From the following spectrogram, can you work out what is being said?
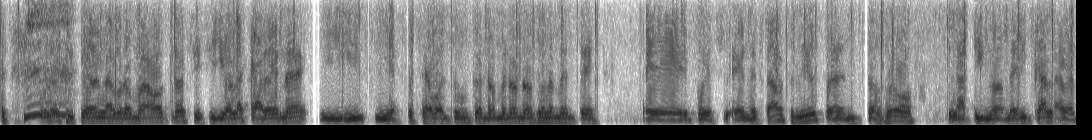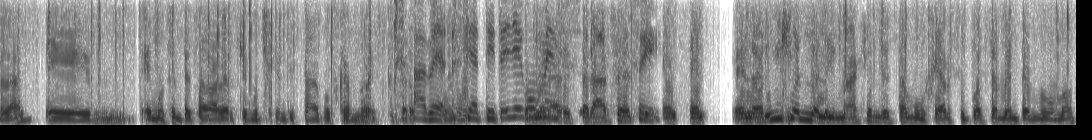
unos hicieron la broma a otros y siguió la cadena y, y esto se ha vuelto un fenómeno no solamente eh, pues en Estados Unidos, pero en todo Latinoamérica, la verdad, eh, hemos empezado a ver que mucha gente estaba buscando esto. a ver, si a ti te llegó un mensaje... Sí. el, el origen de la imagen de esta mujer, supuestamente Momo,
